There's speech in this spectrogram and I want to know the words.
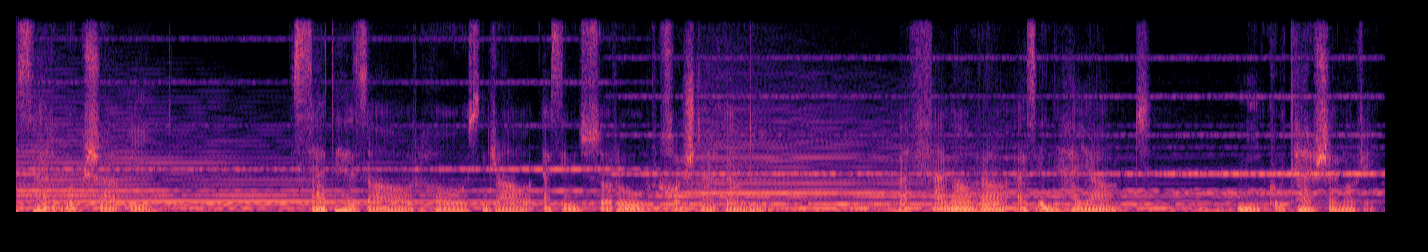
جمله بسر بگشایید صد هزار حزن را از این سرور خوشتر دانید و فنا را از این حیات نیکوتر شمرید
